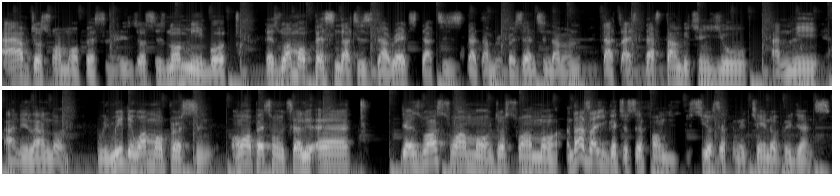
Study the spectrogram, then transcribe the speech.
I have just one more person. It's just it's not me, but there's one more person that is direct. That is that I'm representing. That I'm, that I, that stand between you and me and the landlord. We meet the one more person. One more person will tell you, eh, there's just one more, just one more, and that's how you get yourself on. You see yourself in a chain of agents.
